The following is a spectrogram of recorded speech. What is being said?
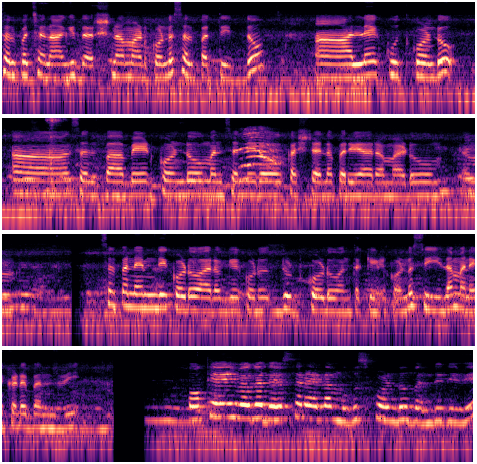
ಸ್ವಲ್ಪ ಚೆನ್ನಾಗಿ ದರ್ಶನ ಮಾಡಿಕೊಂಡು ಸ್ವಲ್ಪ ತಿದ್ದು ಅಲ್ಲೇ ಕೂತ್ಕೊಂಡು ಸ್ವಲ್ಪ ಬೇಡ್ಕೊಂಡು ಮನಸ್ಸಲ್ಲಿರೋ ಕಷ್ಟ ಎಲ್ಲ ಪರಿಹಾರ ಮಾಡು ಸ್ವಲ್ಪ ನೆಮ್ಮದಿ ಕೊಡು, ಆರೋಗ್ಯ ಕೊಡು, ದುಡ್ಡು ಕೊಡು ಅಂತ ಕೇಳಿಕೊಂಡು ಸೀದಾ ಮನೆ ಕಡೆ ಬಂದ್ವಿ. ಓಕೆ ಇವಾಗ ದೇವಸ್ಥಾನ ಎಲ್ಲ ಮುಗಿಸ್ಕೊಂಡು ಬಂದಿದ್ದೀವಿ.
